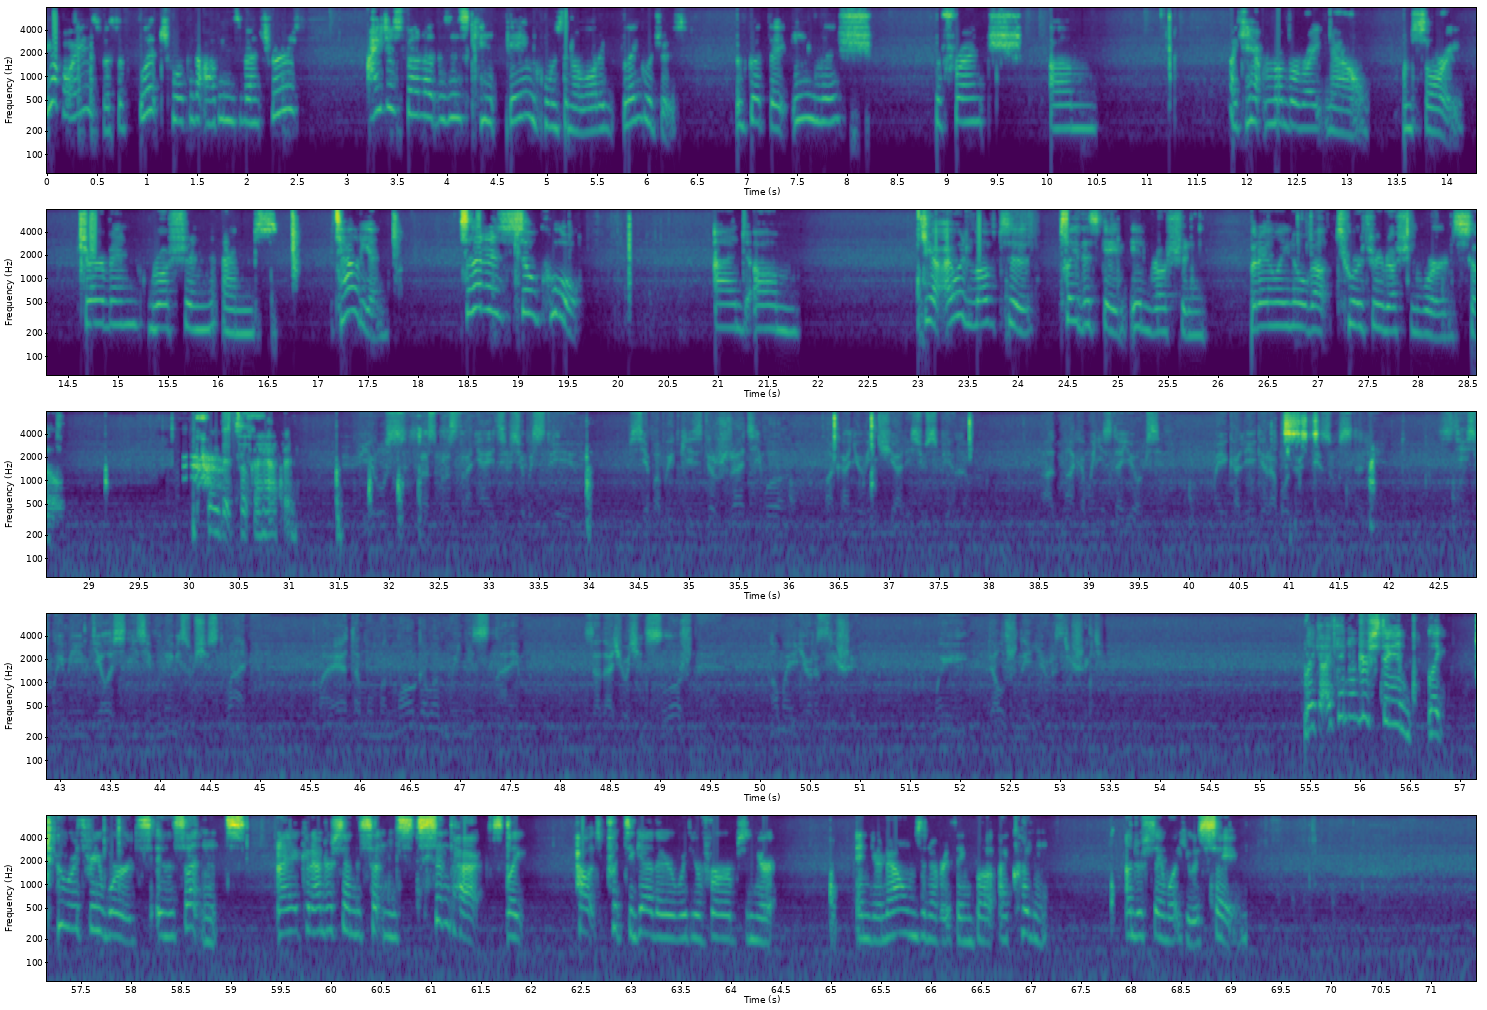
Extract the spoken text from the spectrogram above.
Hey, it's Mr. Glitch. Welcome to Albian's Adventures. I just found out that this game comes in a lot of languages. We've got the English, the French, um, I can't remember right now. I'm sorry. German, Russian, and Italian. So that is so cool. And, um, yeah, I would love to play this game in Russian, but I only know about two or three Russian words, so Afraid that's gonna happen. Вирус распространяется все быстрее. Все попытки сдержать его пока не увенчались успехом. Однако мы не сдаемся. Мои коллеги работают без устали. Здесь мы имеем дело с неземными существами, поэтому многого мы не знаем. Задача очень сложная, но мы ее разрешим. Мы должны ее разрешить. Like, I can understand, like, two or three words in a sentence. And I can understand the sentence syntax, like, how it's put together with your verbs and your and your nouns and everything, but I couldn't understand what he was saying.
